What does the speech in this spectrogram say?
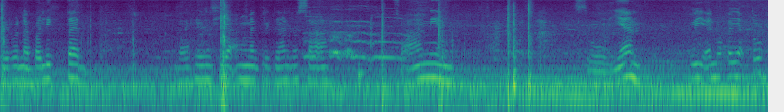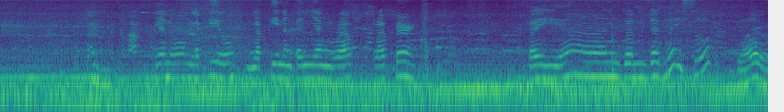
pero nabaliktad dahil siya ang nagregalo sa sa amin. So, yan. Uy, ano kaya to? Yan oh, ang laki oh. Ang laki ng kanyang wrap, wrapper. Ayan, ganda guys, oh. Wow.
